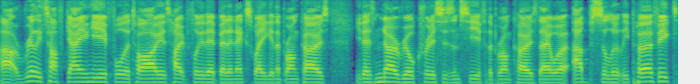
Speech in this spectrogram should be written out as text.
Uh, really tough game here for the Tigers. Hopefully, they're better next week in the Broncos. There's no real criticisms here for the Broncos. They were absolutely perfect,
